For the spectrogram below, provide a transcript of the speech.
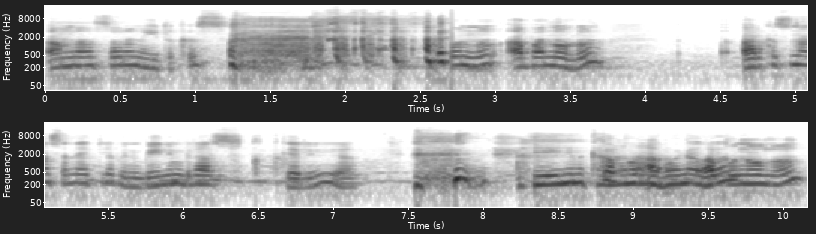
Ondan sonra neydi kız? Onun abone olun. Arkasından sen ekle beni. Benim biraz kıt geliyor ya. Yeğenimin kanalına abone olun. Abone olun.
